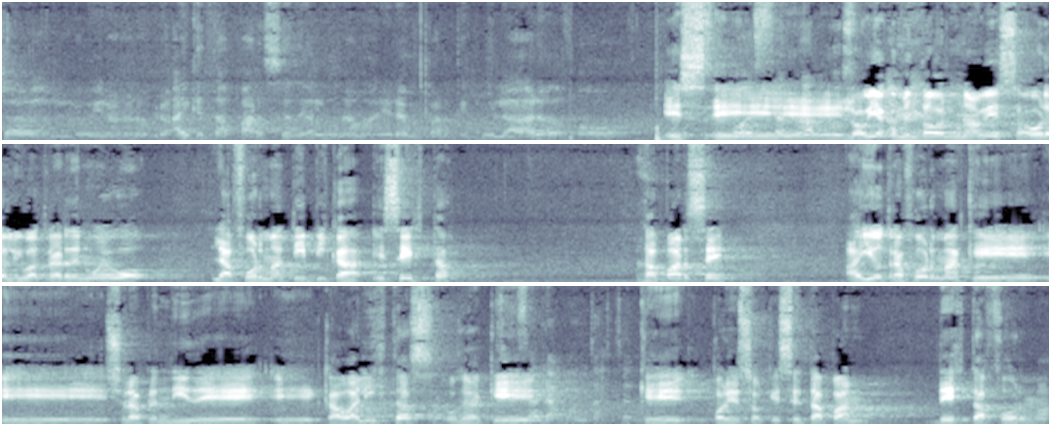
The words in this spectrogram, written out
ya lo vieron o no, pero ¿hay que taparse de alguna manera en particular o Es, eh, lo había comentado alguna vez, ahora lo iba a traer de nuevo. La forma típica es esta, taparse. Hay otra forma que eh, yo la aprendí de eh, cabalistas, o sea que, que por eso, que se tapan de esta forma.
